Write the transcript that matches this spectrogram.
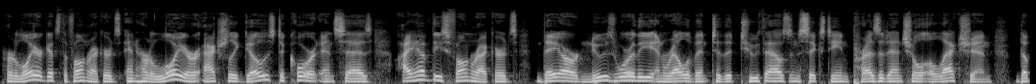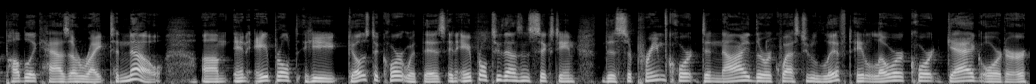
Her lawyer gets the phone records, and her lawyer actually goes to court and says, I have these phone records. They are newsworthy and relevant to the 2016 presidential election. The public has a right to know. Um, in April, he goes to court with this. In April 2016, the Supreme Court denied the request to lift a lower court gag order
